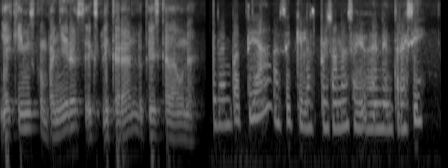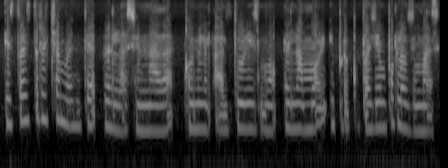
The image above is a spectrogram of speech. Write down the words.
y aquí mis compañeras explicarán lo que es cada una. La empatía hace que las personas ayuden entre sí. Está estrechamente relacionada con el altruismo, el amor y preocupación por los demás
